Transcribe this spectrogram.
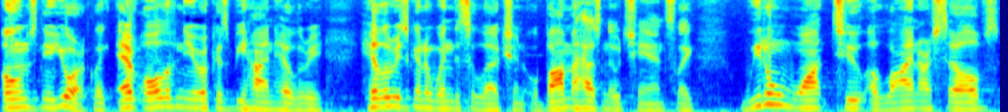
owns New York. Like ev- all of New York is behind Hillary. Hillary's going to win this election. Obama has no chance. Like we don't want to align ourselves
